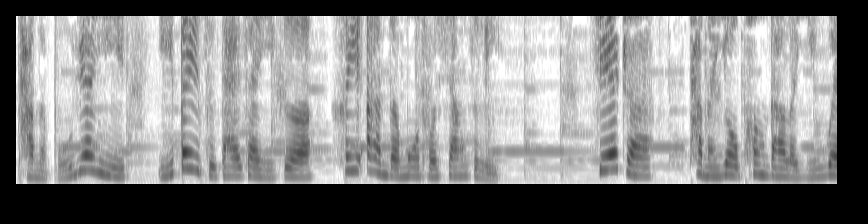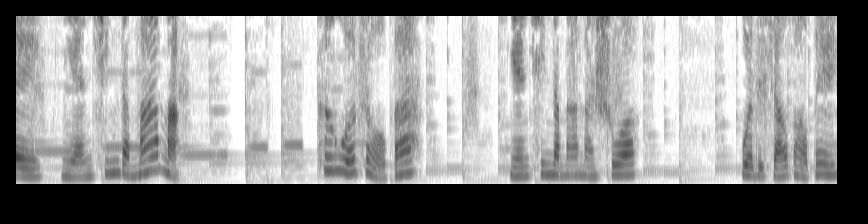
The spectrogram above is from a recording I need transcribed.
他们不愿意一辈子待在一个黑暗的木头箱子里。”接着，他们又碰到了一位年轻的妈妈。“跟我走吧。”年轻的妈妈说，“我的小宝贝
